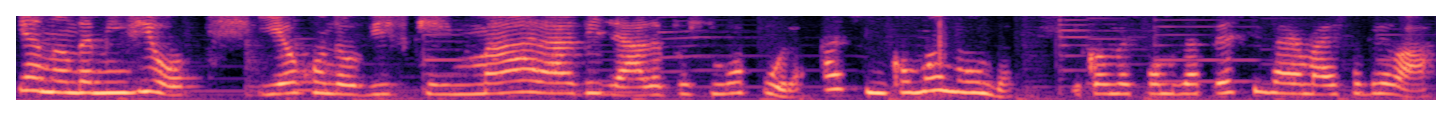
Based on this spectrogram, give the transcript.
e a Nanda me enviou. E eu, quando ouvi, fiquei maravilhada por Singapura, assim como a Nanda. E começamos a pesquisar mais sobre lá.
